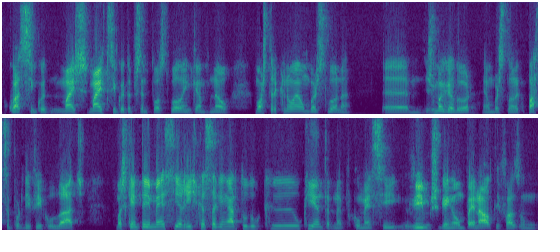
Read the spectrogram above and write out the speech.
quase 50, mais, mais de 50% de posse de bola em campo, não, mostra que não é um Barcelona uh, esmagador, é um Barcelona que passa por dificuldades, mas quem tem Messi arrisca-se a ganhar tudo o que, o que entra, né? porque o Messi, vimos, ganhou um penalti, faz um,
